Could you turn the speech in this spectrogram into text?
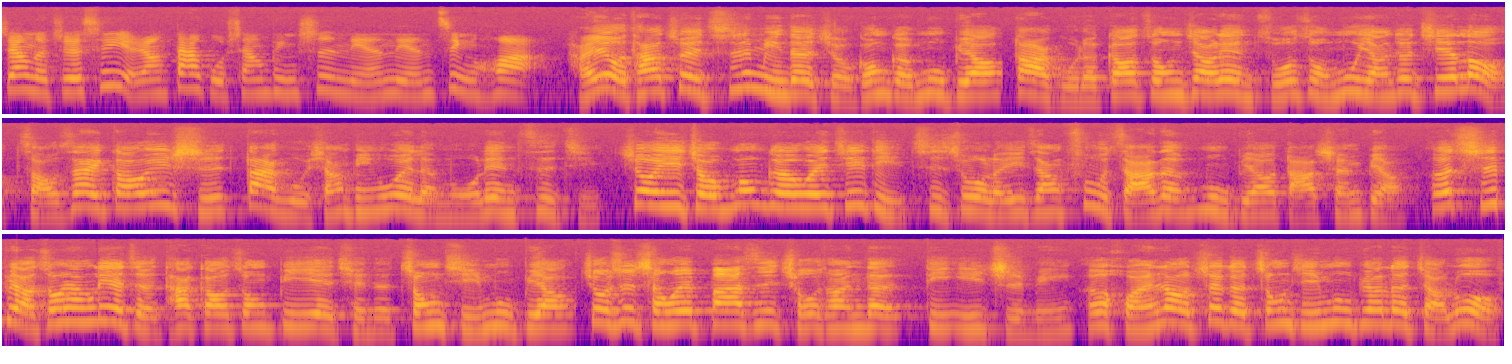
这样的决心也让大谷翔平是年年进化。还有他最知名的九宫格目标，大谷的高中教练佐佐木阳就揭露，早在高一时，大谷翔平为了磨练自己，就以九宫格为基底制作了一张复杂的目标达成表，而此表中央列着他高中毕业前的终极目标，就是成为八支球团的第一指名，而环绕这个终极目标的角落。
